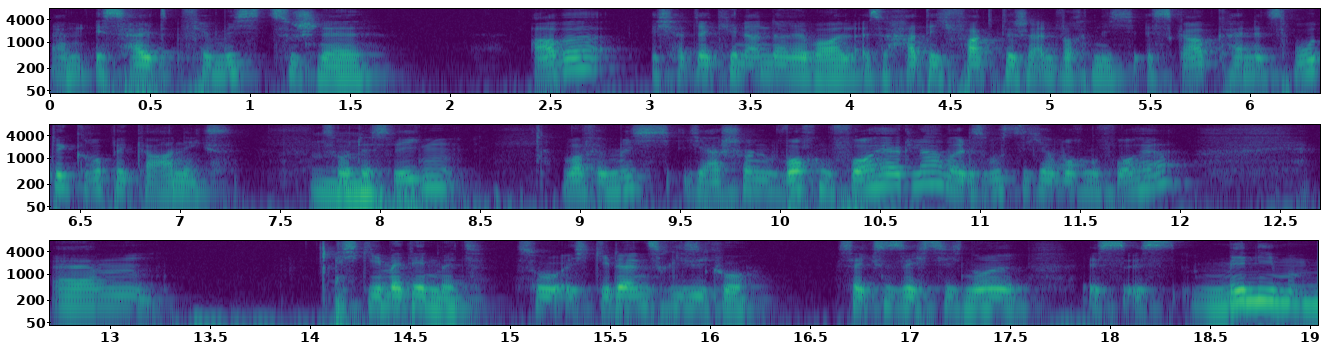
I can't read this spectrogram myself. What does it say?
ähm, ist halt für mich zu schnell. Aber ich hatte ja keine andere Wahl. Also hatte ich faktisch einfach nicht. Es gab keine zweite Gruppe, gar nichts. Mhm. So, deswegen war für mich ja schon Wochen vorher klar, weil das wusste ich ja Wochen vorher. Ähm, ich gehe mit denen mit. So, ich gehe da ins Risiko. 66-0 ist, ist Minimum,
